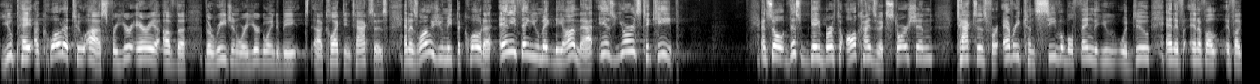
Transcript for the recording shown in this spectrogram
you pay a quota to us for your area area of the, the region where you're going to be uh, collecting taxes. And as long as you meet the quota, anything you make beyond that is yours to keep. And so this gave birth to all kinds of extortion, taxes for every conceivable thing that you would do. And if, and if, a, if a,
